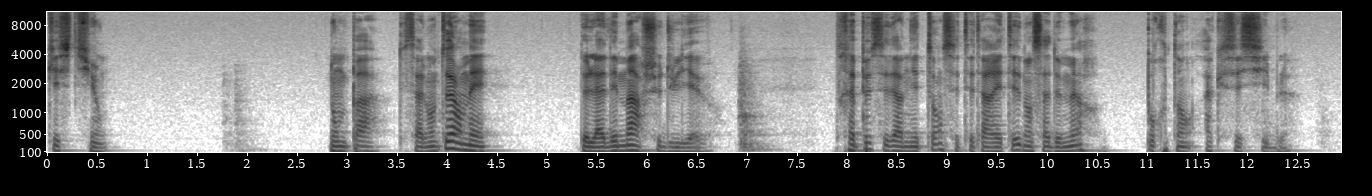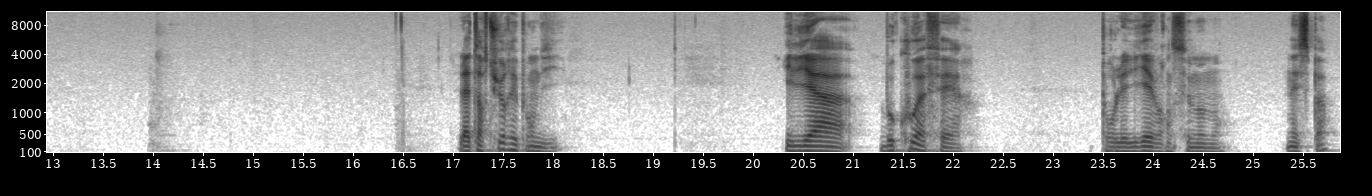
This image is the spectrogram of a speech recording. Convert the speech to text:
question. Non pas de sa lenteur, mais de la démarche du lièvre. Très peu ces derniers temps s'était arrêté dans sa demeure, pourtant accessible. La tortue répondit Il y a beaucoup à faire pour les lièvres en ce moment, n'est-ce pas?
